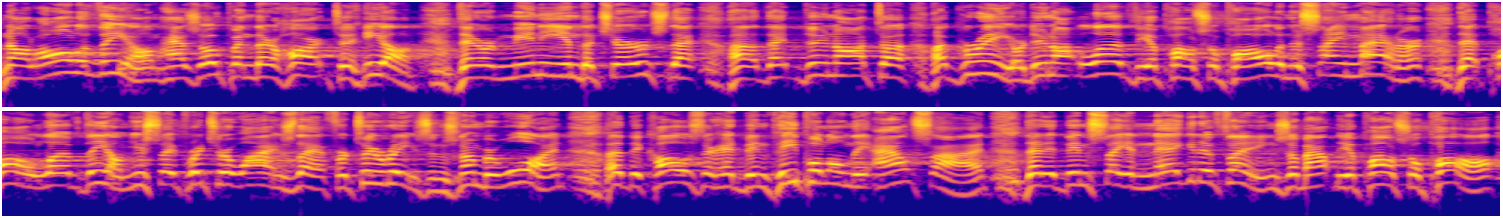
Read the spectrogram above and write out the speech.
not all of them has opened their heart to him. There are many in the church that, uh, that do not uh, agree or do not love the Apostle Paul in the same manner that Paul loved them. You say, Preacher, why is that? For two reasons. Number one, uh, because there had been people on the outside that had been saying negative things about the Apostle Paul,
